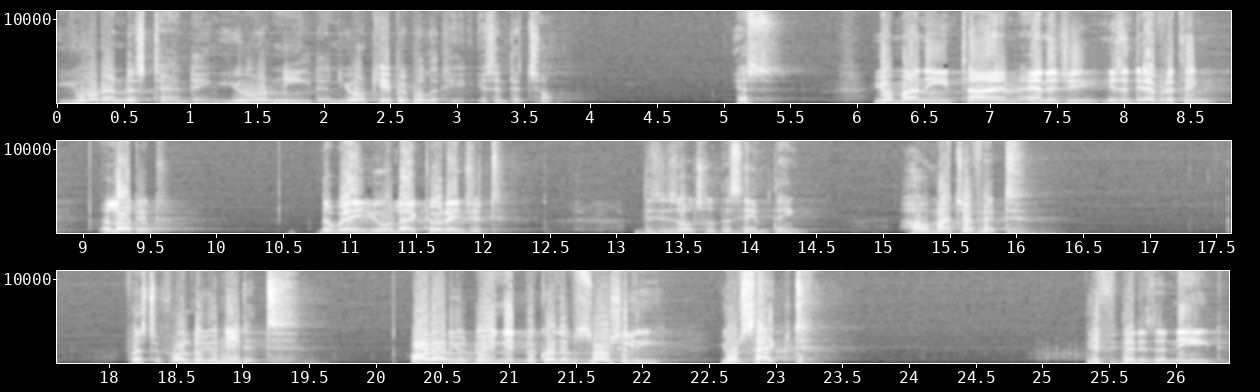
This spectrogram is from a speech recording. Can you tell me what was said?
your understanding, your need and your capability, isn't it so? Yes? Your money, time, energy, isn't everything allotted the way you like to arrange it? This is also the same thing. How much of it First of all, do you need it? Or are you doing it because of socially you're psyched? If there is a need,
